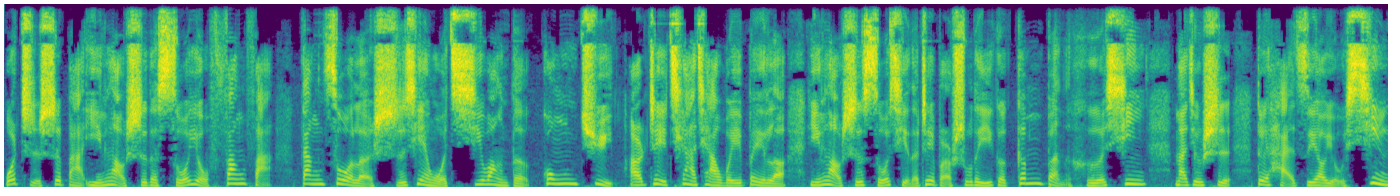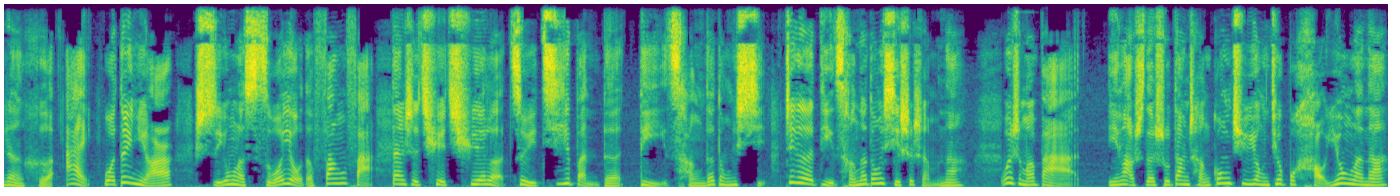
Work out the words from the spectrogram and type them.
我只是把尹老师的所有方法当做了实现我期望的工具，而这恰恰违背了尹老师所写的这本书的一个根本核心，那就是对孩子要有信任和爱。我对女儿使用了所有的方法，但是却缺了最基本的底层的东西。这个底层的东西是什么呢？为什么把尹老师的书当成工具用就不好用了呢？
